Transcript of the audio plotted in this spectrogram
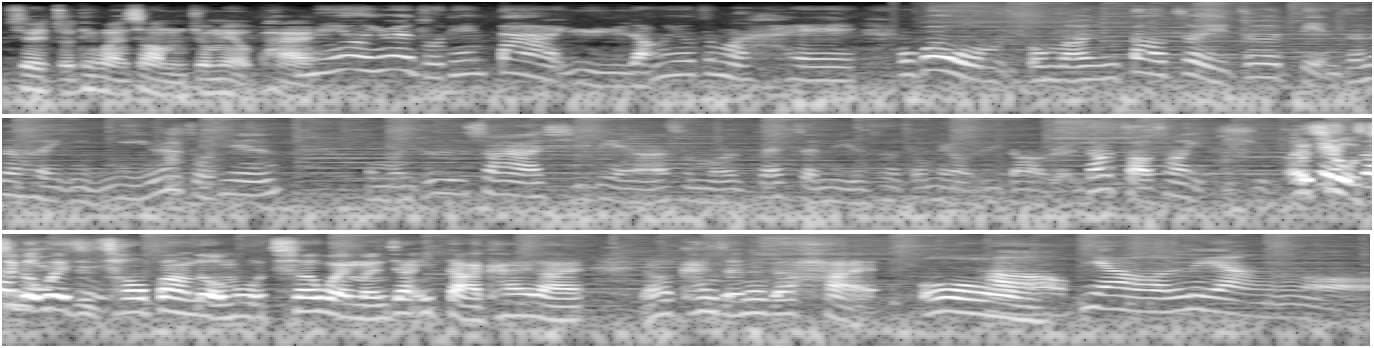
所以昨天晚上我们就没有拍。没有，因为昨天大雨，然后又这么黑。不过我我们到这里这个点真的很隐秘，因为昨天我们就是刷牙、洗脸啊什么，在整理的时候都没有遇到人，到早上也是。而且我这个位置超棒的，我们车尾门这样一打开来，然后看着那个海哦。好漂亮哦。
